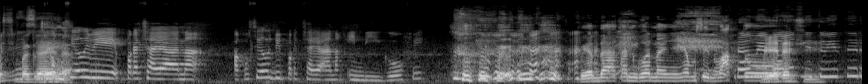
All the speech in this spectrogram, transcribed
Sebenarnya sebagai- sih- Aku Enggak. sih lebih percaya anak aku sih lebih percaya anak indigo, Fik. Beda kan gua nanyanya mesin waktu. Rame Beda sih. di Twitter.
